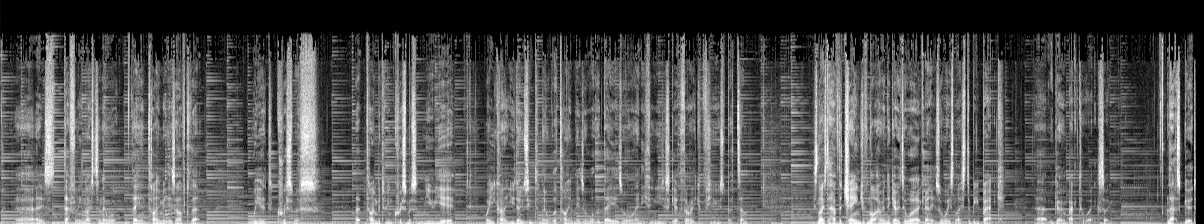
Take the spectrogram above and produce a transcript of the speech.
Uh, and it's definitely nice to know what day and time it is after that weird Christmas, that time between Christmas and New Year where you kind of you don't seem to know what the time is or what the day is or anything. You just get thoroughly confused. But um, it's nice to have the change of not having to go to work, and it's always nice to be back, uh, going back to work. So that's good.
